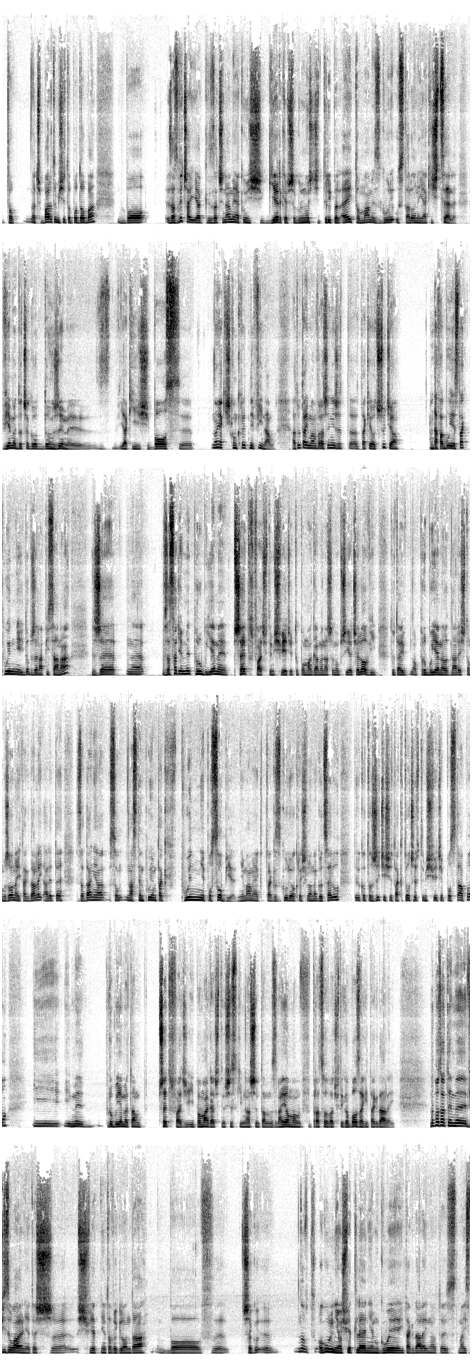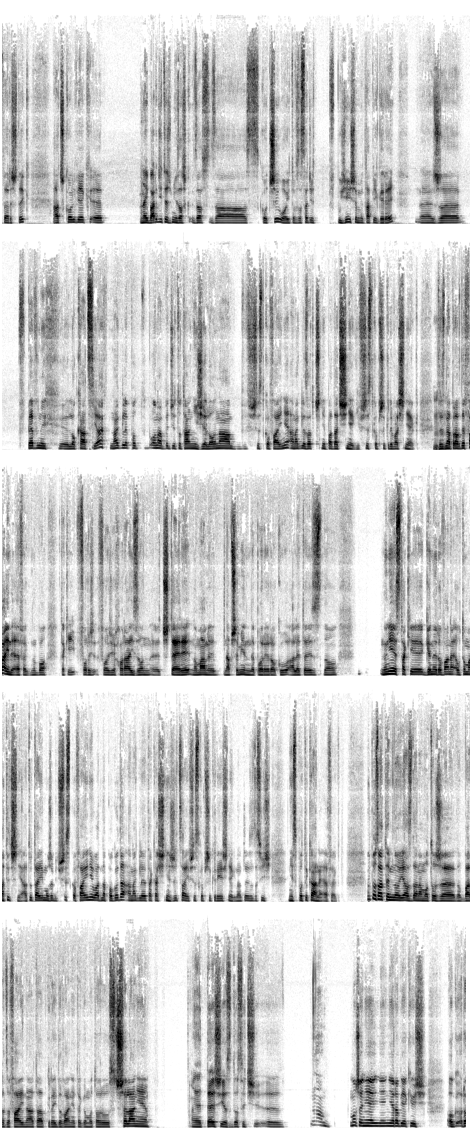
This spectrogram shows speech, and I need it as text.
to, znaczy bardzo mi się to podoba, bo zazwyczaj jak zaczynamy jakąś gierkę, w szczególności AAA, to mamy z góry ustalony jakiś cel. Wiemy do czego dążymy, jakiś boss, no jakiś konkretny finał. A tutaj mam wrażenie, że takie odczucia, ta fabuła jest tak płynnie i dobrze napisana, że e, w zasadzie my próbujemy przetrwać w tym świecie, tu pomagamy naszemu przyjacielowi, tutaj no, próbujemy odnaleźć tą żonę i tak dalej, ale te zadania są, następują tak płynnie po sobie. Nie mamy jak tak z góry określonego celu, tylko to życie się tak toczy w tym świecie postapo i, i my próbujemy tam przetrwać i pomagać tym wszystkim naszym tam znajomom, pracować w tych obozach i tak dalej. No poza tym e, wizualnie też e, świetnie to wygląda, bo w, e, no, ogólnie oświetlenie, mgły i tak dalej, no to jest majstersztyk, aczkolwiek najbardziej też mnie zaskoczyło i to w zasadzie w późniejszym etapie gry, że w pewnych lokacjach nagle pod, ona będzie totalnie zielona, wszystko fajnie, a nagle zacznie padać śnieg i wszystko przykrywa śnieg. Mhm. To jest mhm. naprawdę fajny efekt, no bo w takiej Forzie Horizon 4 no mamy naprzemienne pory roku, ale to jest no no nie jest takie generowane automatycznie, a tutaj może być wszystko fajnie, ładna pogoda, a nagle taka śnieżyca i wszystko przykryje śnieg. No to jest dosyć niespotykany efekt. No poza tym no jazda na motorze no bardzo fajna, to upgrade'owanie tego motoru, strzelanie e, też jest dosyć, e, no może nie, nie, nie robię jakiejś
